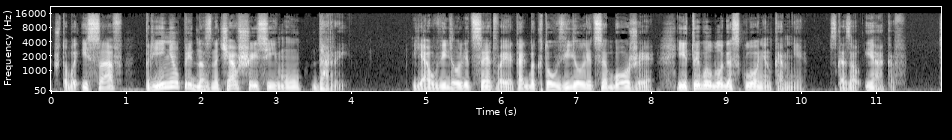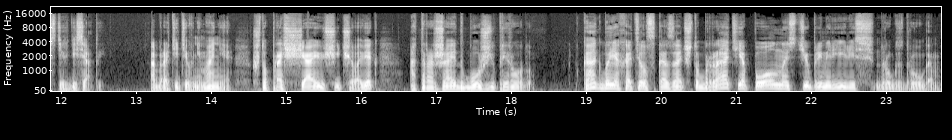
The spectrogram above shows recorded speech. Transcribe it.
чтобы Исав принял предназначавшиеся ему дары. «Я увидел лице твое, как бы кто увидел лице Божие, и ты был благосклонен ко мне сказал Иаков. Стих 10. Обратите внимание, что прощающий человек отражает Божью природу. Как бы я хотел сказать, что братья полностью примирились друг с другом.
